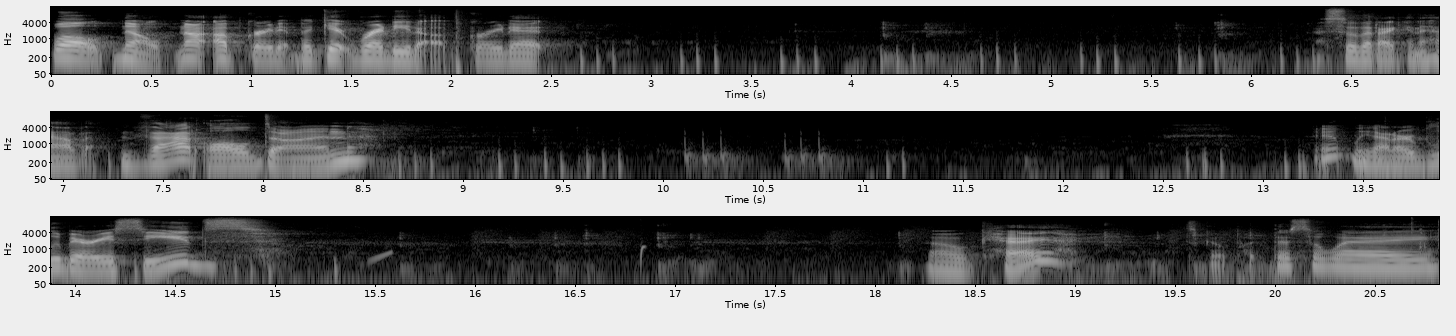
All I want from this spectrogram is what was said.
Well, no, not upgrade it, but get ready to upgrade it. So that I can have that all done. Yep, we got our blueberry seeds. Okay, let's go put this away.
